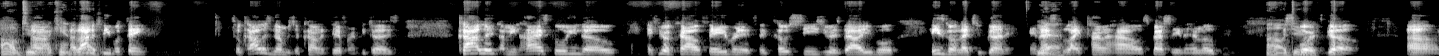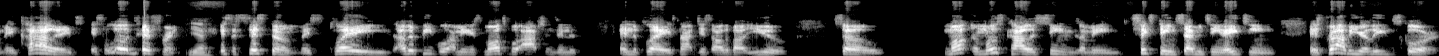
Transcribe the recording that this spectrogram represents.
Oh, dude, I um, can't. A imagine. lot of people think so. College numbers are kind of different because college, I mean, high school, you know, if you're a crowd favorite, if the coach sees you as valuable, he's going to let you gun it. And that's like kind of how, especially in the open, oh, the sports go. Um, in college, it's a little different. Yeah, it's a system. It's plays. Other people. I mean, it's multiple options in the in the play. It's not just all about you. So most college teams, I mean, 16, 17, 18 is probably your leading scorer.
